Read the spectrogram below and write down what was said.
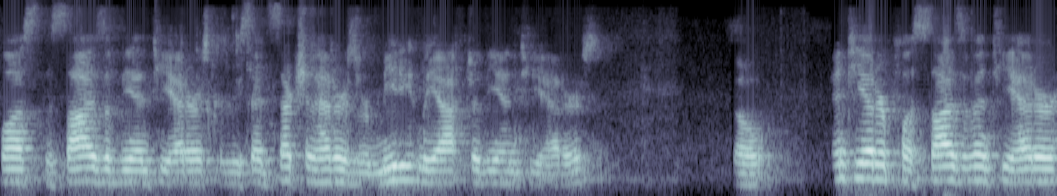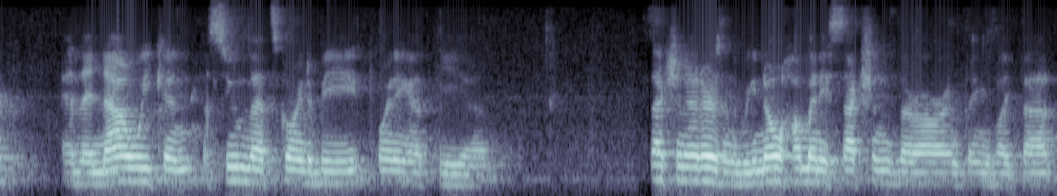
plus the size of the NT headers, because we said section headers are immediately after the NT headers. So NT header plus size of NT header, and then now we can assume that's going to be pointing at the uh, section headers, and we know how many sections there are and things like that.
